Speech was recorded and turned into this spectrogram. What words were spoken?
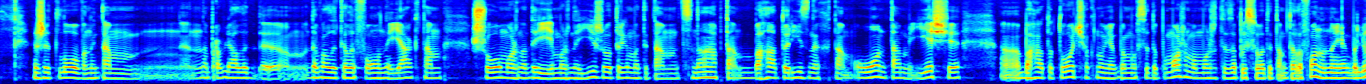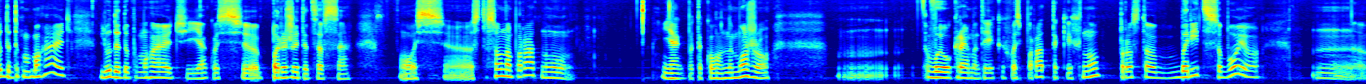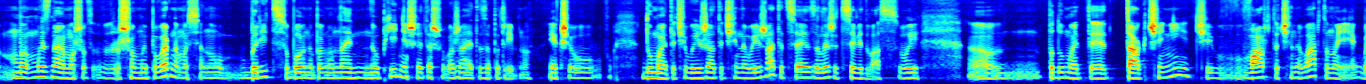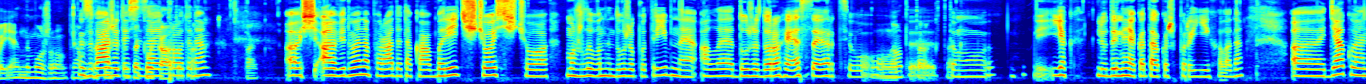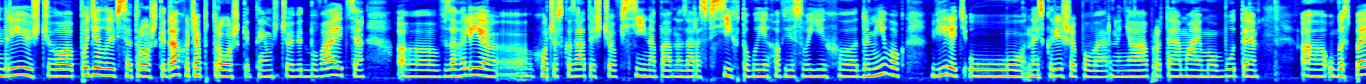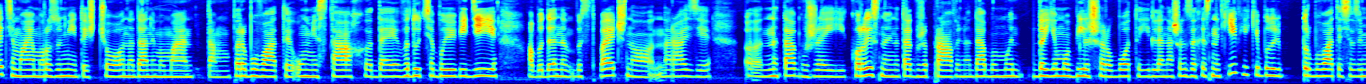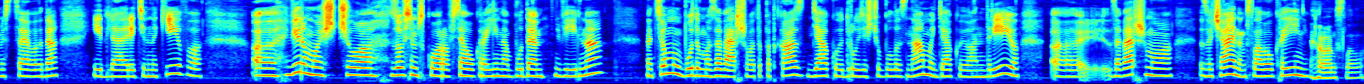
житло. Вони там направляли, давали телефони, як там що можна, де можна їжу отримати, там ЦНАП, там багато різних там ООН, там є ще багато точок. Ну, якби ми все допоможемо, можете записувати там телефони. Ну, якби люди допомагають, люди допомагають якось е, пережити це все. Ось е, стосовно порад, ну якби такого не можу виокремити якихось порад таких. Ну, просто беріть з собою. Ми ми знаємо, що що ми повернемося. Ну, беріть з собою, напевно, найнеобхідніше те, що вважаєте за потрібно. Якщо ви думаєте, чи виїжджати, чи не виїжджати, це залежить все від вас. Ви е, подумайте так чи ні, чи варто, чи не варто. Ну, якби я не можу прямо зважитися за і проти, так. да? Так. А від мене порада така: беріть щось, що можливо не дуже потрібне, але дуже дороге серцю. Ну, От, так, так. Тому як людина, яка також переїхала. Да? Дякую, Андрію, що поділився трошки, да? хоча б трошки тим, що відбувається. Взагалі, хочу сказати, що всі, напевно, зараз всі, хто виїхав зі своїх домівок, вірять у найскоріше повернення. Проте маємо бути у безпеці маємо розуміти, що на даний момент там перебувати у містах, де ведуться бойові дії або де небезпечно, наразі е, не так вже і корисно, і не так вже правильно, да, бо ми даємо більше роботи і для наших захисників, які будуть турбуватися за місцевих, да, і для рятівників. Е, віримо, що зовсім скоро вся Україна буде вільна. На цьому будемо завершувати подкаст. Дякую, друзі, що були з нами. Дякую, Андрію. Е, завершимо звичайним. Слава Україні! Героям слава!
